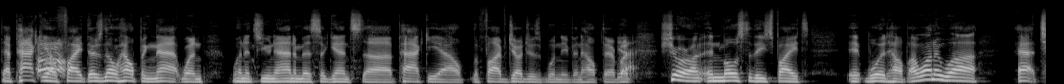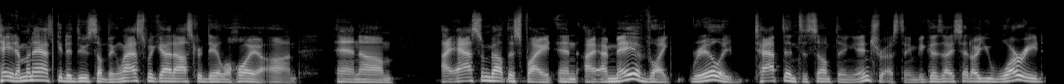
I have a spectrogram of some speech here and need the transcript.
that Pacquiao Oh. fight, there's no helping that when when it's unanimous against uh, Pacquiao. The five judges wouldn't even help there. But sure, in most of these fights, it would help. I want to uh, at Tate. I'm going to ask you to do something. Last week I had Oscar De La Hoya on, and um. I asked him about this fight, and I, I may have like really tapped into something interesting because I said, "Are you worried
